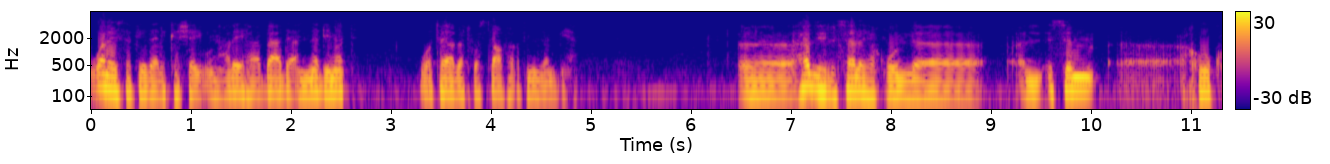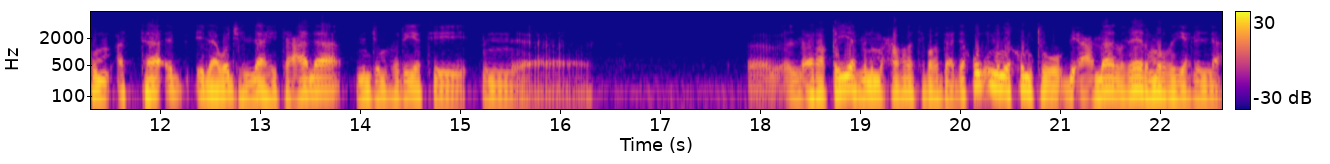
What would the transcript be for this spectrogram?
وليس في ذلك شيء عليها بعد أن ندمت وتابت واستغفرت من ذنبها. آه هذه الرسالة يقول آه الاسم آه أخوكم التائب إلى وجه الله تعالى من جمهورية من آه، العراقية من محافظة بغداد. يقول إنني قمت بأعمال غير مرضية لله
